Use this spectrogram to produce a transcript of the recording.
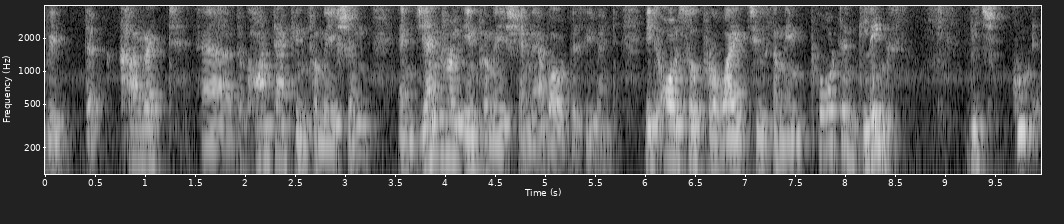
with the correct, uh, the contact information and general information about this event. It also provides you some important links which could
